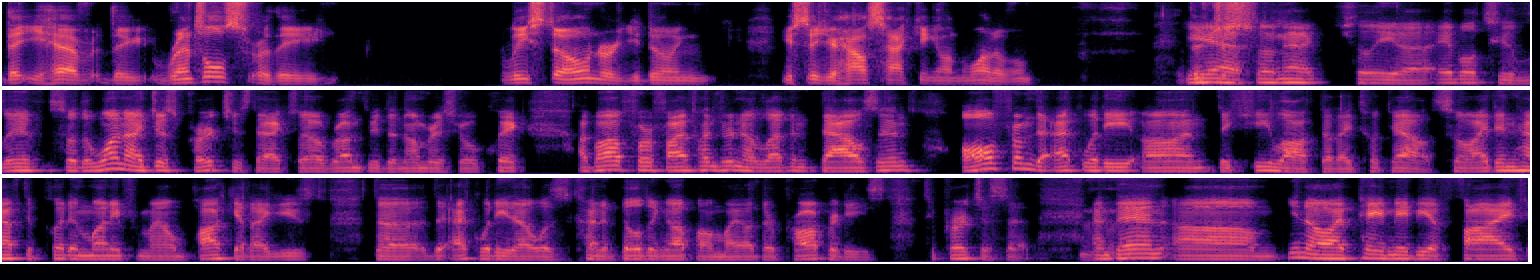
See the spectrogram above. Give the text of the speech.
that you have the rentals or the leased own, or are you doing you said you're house hacking on one of them. They're yeah, just... so I'm actually uh, able to live. So the one I just purchased, actually, I'll run through the numbers real quick. I bought for five hundred eleven thousand, all from the equity on the HELOC that I took out. So I didn't have to put in money from my own pocket. I used the the equity that was kind of building up on my other properties to purchase it. Mm-hmm. And then, um, you know, I pay maybe a five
